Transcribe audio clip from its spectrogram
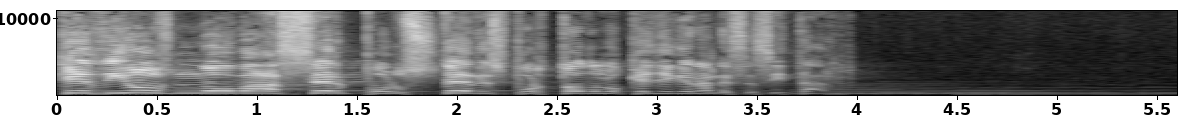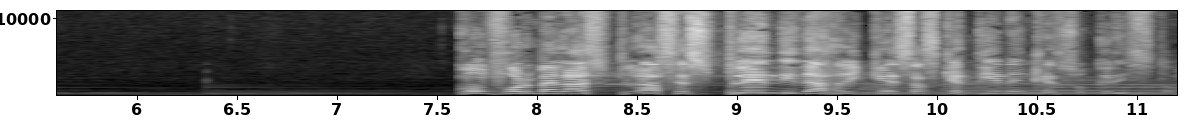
que Dios no va a hacer por ustedes por todo lo que lleguen a necesitar. Conforme a las, espléndidas riquezas que tiene Jesucristo.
